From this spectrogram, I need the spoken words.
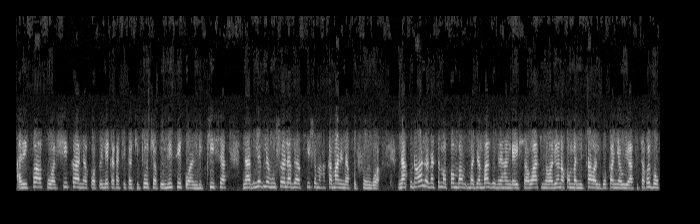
alifaa kuwashika na kuwapeleka katika kituo cha polisi kuandikisha, na vilevile mwishowe labda mahakamani na kufungwa na kuna wale wanasema kwamba majambazi wamehangaisha watu na waliona kwamba ni sawa walivyofanya huyu afisa. Kwa hivyo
